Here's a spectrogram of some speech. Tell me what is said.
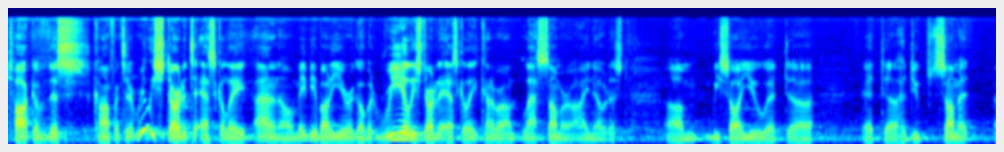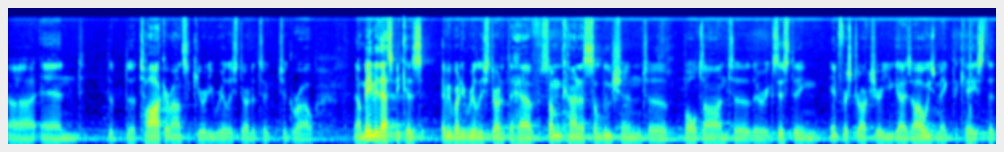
talk of this conference, and it really started to escalate, I don't know, maybe about a year ago, but really started to escalate kind of around last summer, I noticed. Um, we saw you at, uh, at uh, Hadoop Summit, uh, and the, the talk around security really started to, to grow. Now, maybe that's because everybody really started to have some kind of solution to bolt on to their existing infrastructure. You guys always make the case that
